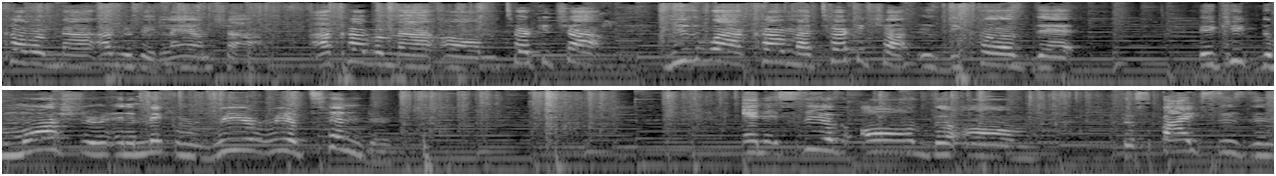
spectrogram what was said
covered my, I'm gonna say lamb chop. I cover my um, turkey chop. The reason why I cover my turkey chop is because that it keep the moisture and it make them real, real tender. And it seals all the um the spices and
